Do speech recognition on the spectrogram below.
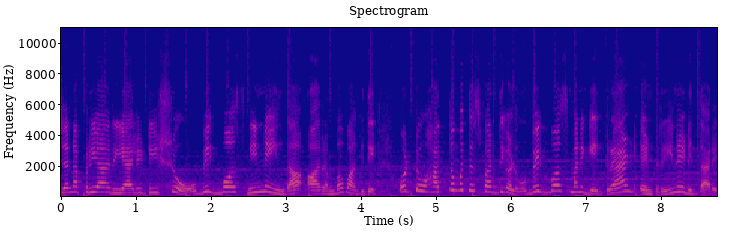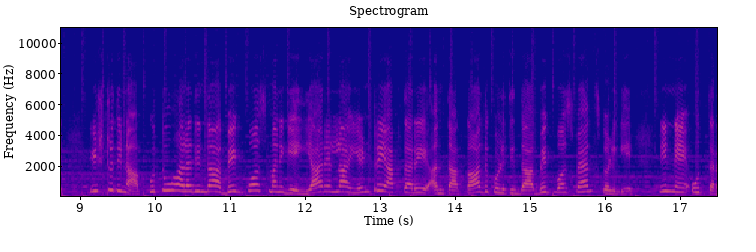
ಜನಪ್ರಿಯ ರಿಯಾಲಿಟಿ ಶೋ ಬಿಗ್ ಬಾಸ್ ನಿನ್ನೆಯಿಂದ ಆರಂಭವಾಗಿದೆ. ಒಟ್ಟು ಹತ್ತೊಂಬತ್ತು ಸ್ಪರ್ಧಿಗಳು ಬಿಗ್ ಬಾಸ್ ಮನೆಗೆ ಗ್ರ್ಯಾಂಡ್ ಎಂಟ್ರಿ ನೀಡಿದ್ದಾರೆ. ಇಷ್ಟು ದಿನ ಕುತೂಹಲದಿಂದ ಬಿಗ್ ಬಾಸ್ ಮನೆಗೆ ಯಾರೆಲ್ಲ ಎಂಟ್ರಿ ಆಗ್ತಾರೆ ಅಂತ ಕಾದು ಕುಳಿತಿದ್ದ ಬಿಗ್ ಬಾಸ್ ಫ್ಯಾನ್ಸ್ಗಳಿಗೆ ನಿನ್ನೆ ಉತ್ತರ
